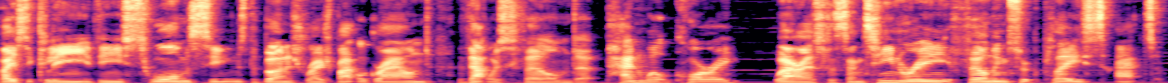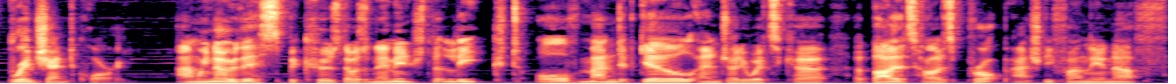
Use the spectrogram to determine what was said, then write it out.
Basically, the swarm scenes, the Burnished Rage battleground, that was filmed at Penwyllt Quarry, whereas for Centenary, filming took place at Bridgend Quarry. And we know this because there was an image that leaked of Mandip Gill and Jodie Whittaker a by the TARDIS prop, actually, funnily enough,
